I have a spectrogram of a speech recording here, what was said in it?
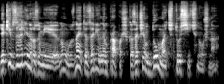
який взагалі не розуміє, ну, знаєте, за рівнем прапорщика, зачем думать, трусіть нужно.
